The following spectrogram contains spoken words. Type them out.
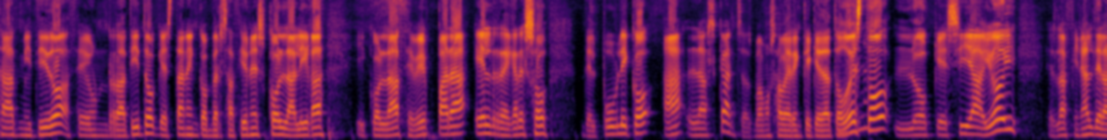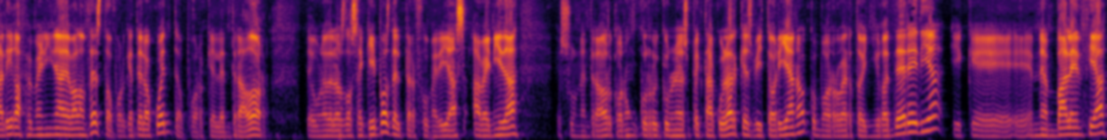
ha admitido hace un ratito que están en conversaciones con la Liga y con la ACB para el regreso del público a las canchas. Vamos a ver en qué queda todo esto. Lo que sí hay hoy es la final de la Liga Femenina de Baloncesto. ¿Por qué te lo cuento? Porque el entrenador de uno de los dos equipos, del Perfumerías Avenida, es un entrenador con un currículum espectacular que es vitoriano, como Roberto Íñigo de Heredia, y que en Valencia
